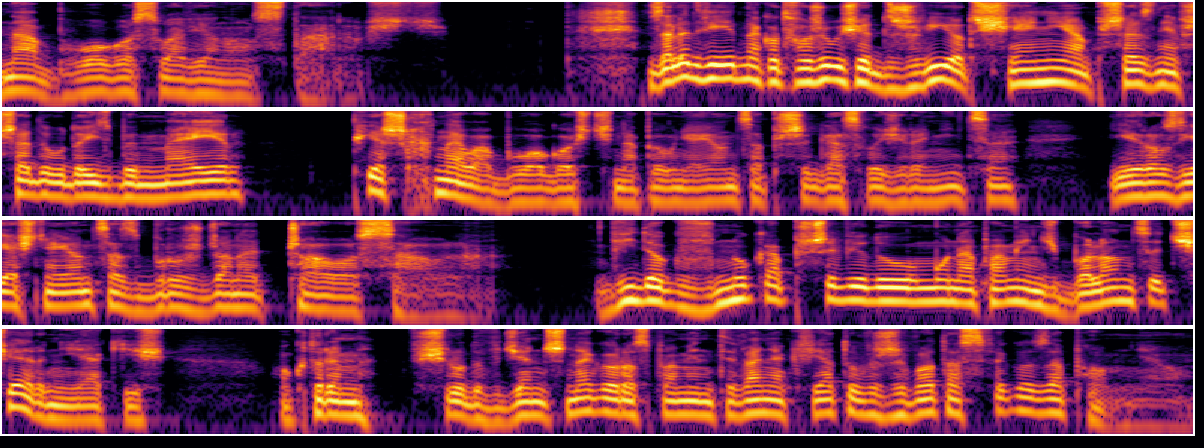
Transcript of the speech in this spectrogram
na błogosławioną starość. Zaledwie jednak otworzyły się drzwi od sieni, a przez nie wszedł do izby Meir, pierzchnęła błogość napełniająca przygasłe źrenice i rozjaśniająca zbrużdżone czoło Saula. Widok wnuka przywiódł mu na pamięć bolący cierni jakiś, o którym wśród wdzięcznego rozpamiętywania kwiatów żywota swego zapomniał.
